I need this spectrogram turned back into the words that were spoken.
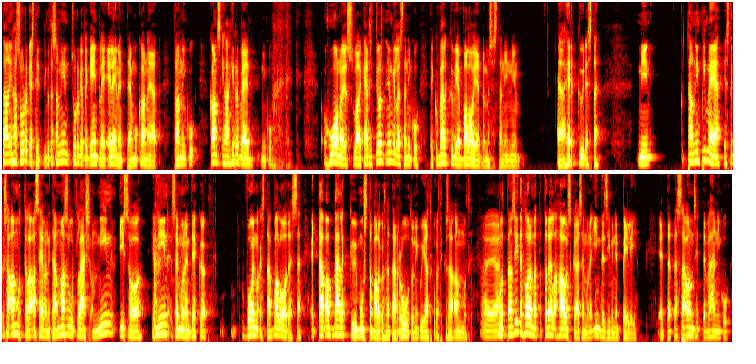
tämä on ihan surkeasti, niin tässä on niin surkeita gameplay-elementtejä mukana, ja tämä on niin kuin, kans ihan hirveän niin kuin, huono, jos sulla kärsit jonkinlaista niin kuin, teikö, välkkyvien valojen tämmöisestä niin, niin, herkkyydestä, niin tämä on niin pimeä, ja sitten kun sä ammut tällä aseella, niin tämä muzzle flash on niin iso ja niin semmoinen, tiedätkö, voimakas tämä valo tässä, että tämä vaan välkkyy mustavalkoisena tämä ruutu niin kuin jatkuvasti, kun sä ammut. Ai. Mutta on siitä huolimatta todella hauska ja semmoinen intensiivinen peli. Että tässä on sitten vähän niin kuin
